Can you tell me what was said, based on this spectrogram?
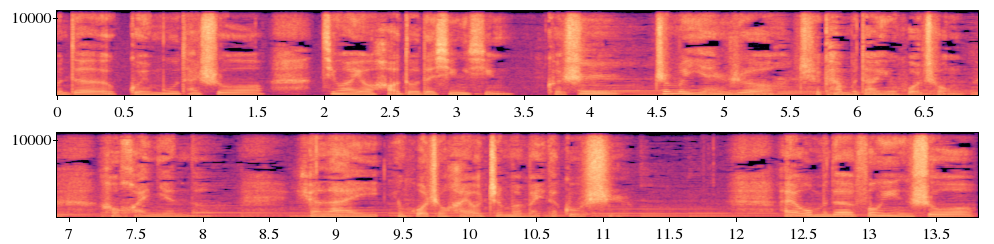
我们的鬼木，他说今晚有好多的星星，可是这么炎热，却看不到萤火虫，很怀念呢。原来萤火虫还有这么美的故事。还有我们的风影说，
